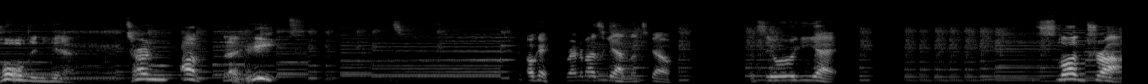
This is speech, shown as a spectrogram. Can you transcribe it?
cold in here. Turn up the heat. Okay, randomize again. Let's go. Let's see what we can get. Slugtron.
